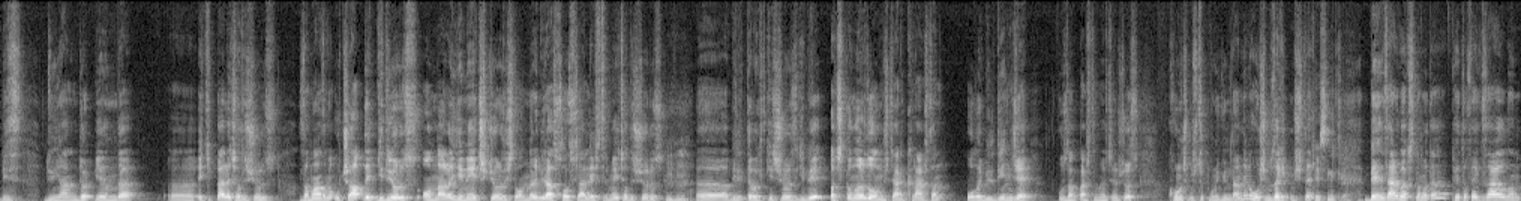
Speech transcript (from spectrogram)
biz dünyanın dört bir yanında e, ekiplerle çalışıyoruz. Zaman zaman uçağa atlayıp gidiyoruz. Onlarla yemeğe çıkıyoruz. işte onları biraz sosyalleştirmeye çalışıyoruz. Hı hı. Ee, birlikte vakit geçiriyoruz gibi açıklamaları da olmuştu. Yani Crunch'tan olabildiğince uzaklaştırmaya çalışıyoruz. Konuşmuştuk bunu gündemde ve hoşumuza gitmişti. Kesinlikle. Benzer bir açıklamada Path of Exile'ın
